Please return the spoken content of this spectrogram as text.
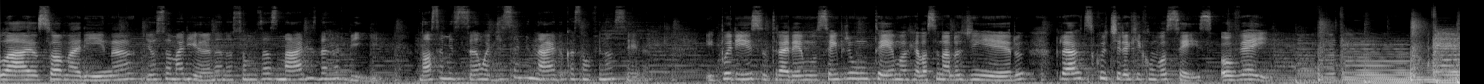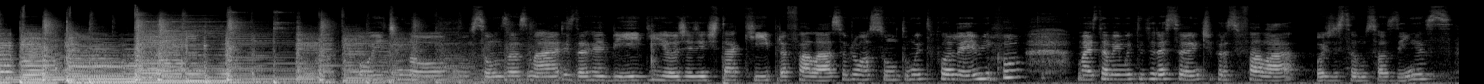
Olá, eu sou a Marina. E eu sou a Mariana, nós somos as Mares da Herbig. Nossa missão é disseminar a educação financeira. E por isso traremos sempre um tema relacionado ao dinheiro para discutir aqui com vocês. Ouve aí! Oi de novo, somos as Mares da Herbig e hoje a gente está aqui para falar sobre um assunto muito polêmico, mas também muito interessante para se falar. Hoje estamos sozinhas.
